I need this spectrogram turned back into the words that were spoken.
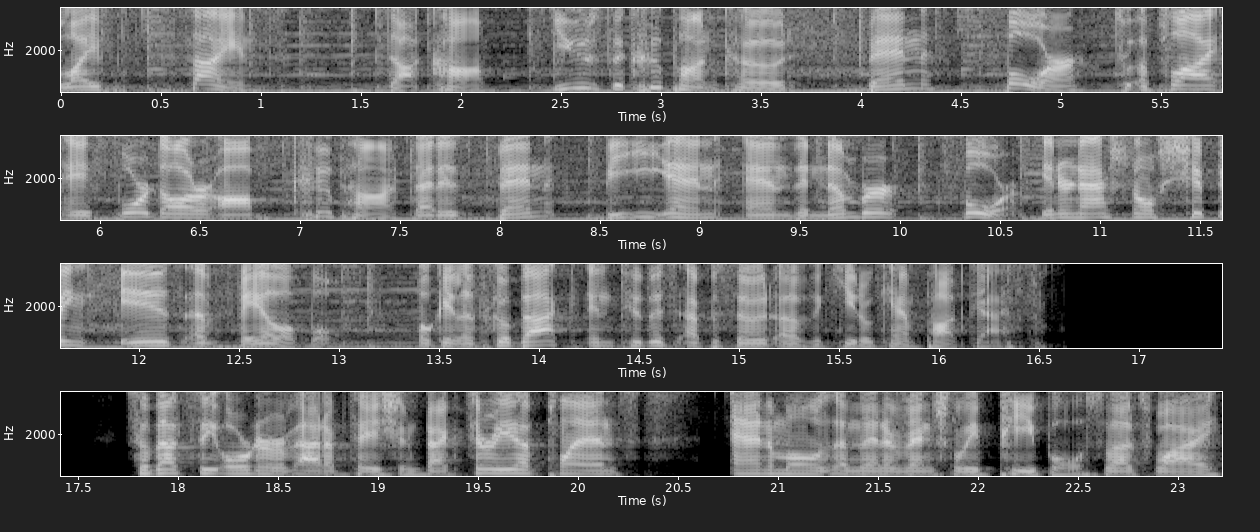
lifescience.com. Use the coupon code BEN4 to apply a $4 off coupon. That is BEN, B E N, and the number 4. International shipping is available. Okay, let's go back into this episode of the Keto Kamp podcast. So that's the order of adaptation bacteria, plants, animals, and then eventually people. So that's why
